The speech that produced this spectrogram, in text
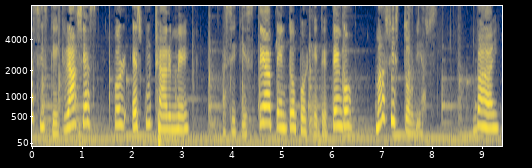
Así que gracias por escucharme. Así que esté atento porque te tengo más historias. Bye.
